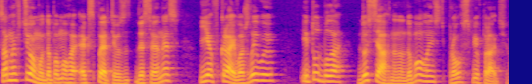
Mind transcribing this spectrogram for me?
Саме в цьому допомога експертів з ДСНС є вкрай важливою, і тут була досягнена домовленість про співпрацю.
